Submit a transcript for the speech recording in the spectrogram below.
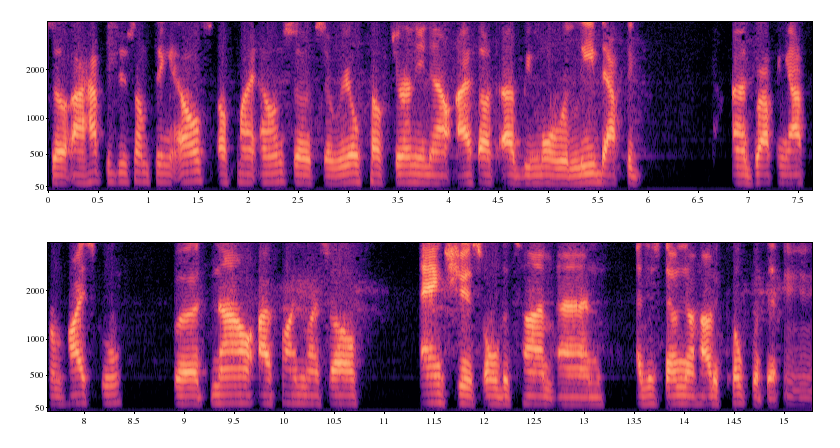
So I have to do something else of my own. So it's a real tough journey now. I thought I'd be more relieved after uh, dropping out from high school, but now I find myself anxious all the time, and I just don't know how to cope with it. hmm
